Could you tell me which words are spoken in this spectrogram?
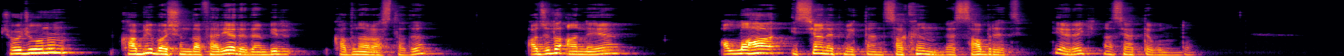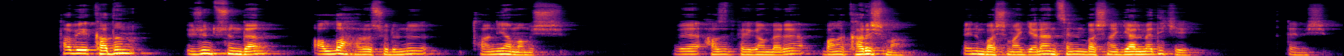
çocuğunun kabri başında feryat eden bir kadına rastladı. Acılı anneye Allah'a isyan etmekten sakın ve sabret diyerek nasihatte bulundu. Tabi kadın üzüntüsünden Allah Resulü'nü tanıyamamış ve Hazreti Peygamber'e bana karışma, benim başıma gelen senin başına gelmedi ki demiş.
